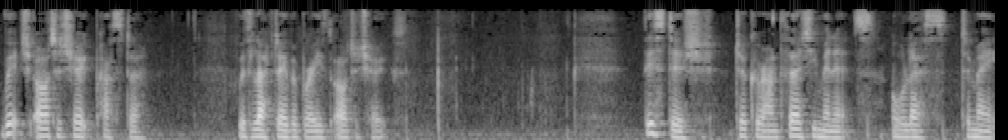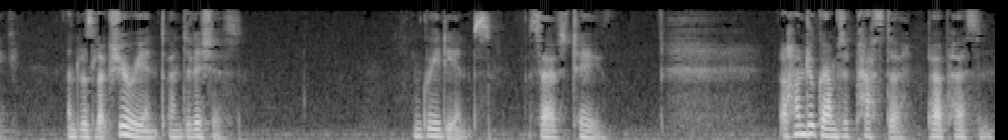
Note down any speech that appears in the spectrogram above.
Rich artichoke pasta with leftover braised artichokes. This dish took around 30 minutes or less to make and was luxuriant and delicious. Ingredients serves two. 100 grams of pasta per person.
